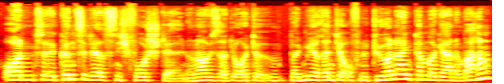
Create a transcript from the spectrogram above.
Und äh, könntest du dir das nicht vorstellen? Und dann habe ich gesagt, Leute, bei mir rennt ja offene Türen ein, können wir gerne machen.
